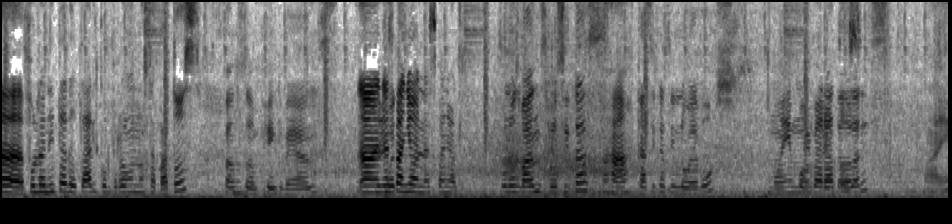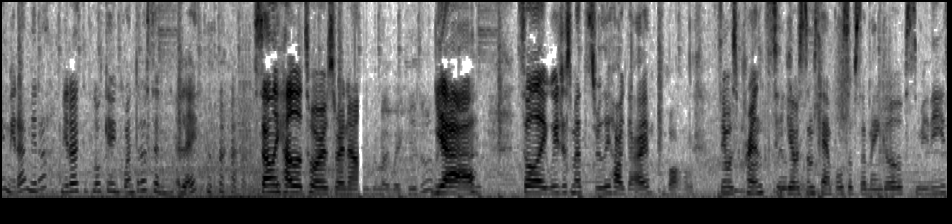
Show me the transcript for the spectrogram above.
Uh, fulanita de tal compró unos zapatos. Found some pink vans. Ah, en What- español, en español. Unos vans rositas. Ajá. Casi casi nuevos. Muy, muy 30 baratos. dólares. Ay, mira, mira, mira lo que encuentras en LA. Sound like hella tourists right now. I'm like, wait, can you do it? Yeah. So like we just met this really hot guy. Bomb. His name was Prince. He gave us some samples of some mango smoothies.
